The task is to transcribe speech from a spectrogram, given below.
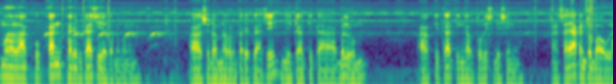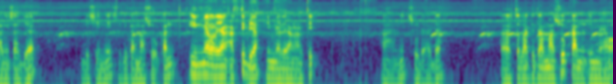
melakukan verifikasi ya teman-teman uh, sudah melakukan verifikasi. Jika kita belum uh, kita tinggal tulis di sini. Nah, saya akan coba ulangi saja. Di sini kita masukkan email yang aktif ya email yang aktif. Nah ini sudah ada. Uh, setelah kita masukkan email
